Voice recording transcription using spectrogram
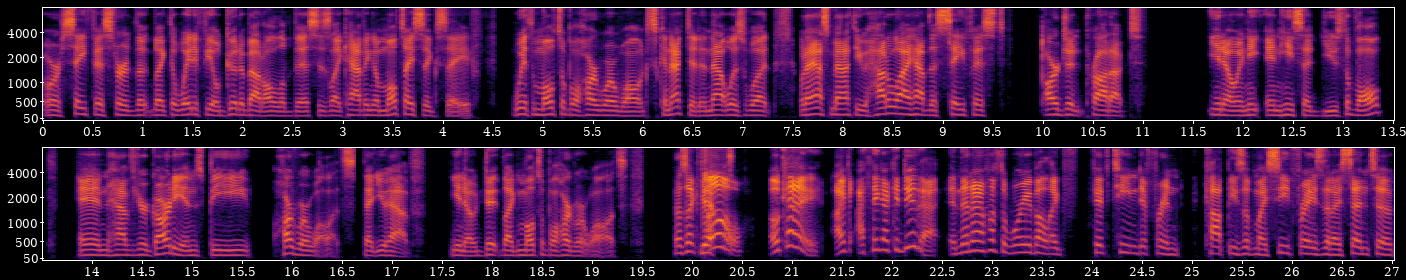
or safest or the like the way to feel good about all of this is like having a multi sig safe with multiple hardware wallets connected. And that was what when I asked Matthew, how do I have the safest Argent product? You know, and he and he said use the vault and have your guardians be hardware wallets that you have you know did like multiple hardware wallets i was like Yeah. oh okay I, I think i could do that and then i don't have to worry about like 15 different copies of my seed phrase that i send to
